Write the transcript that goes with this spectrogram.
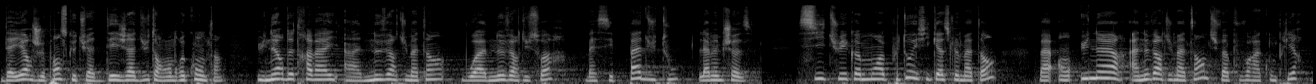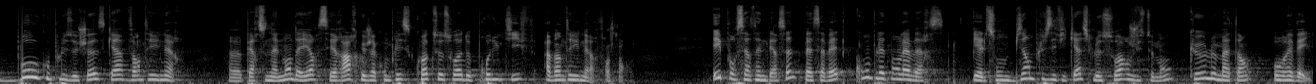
D'ailleurs, je pense que tu as déjà dû t'en rendre compte. Hein. Une heure de travail à 9h du matin ou à 9h du soir, bah, c'est pas du tout la même chose. Si tu es comme moi plutôt efficace le matin, bah, en 1h à 9h du matin, tu vas pouvoir accomplir beaucoup plus de choses qu'à 21h. Euh, personnellement, d'ailleurs, c'est rare que j'accomplisse quoi que ce soit de productif à 21h, franchement. Et pour certaines personnes, bah, ça va être complètement l'inverse. Et elles sont bien plus efficaces le soir, justement, que le matin au réveil.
